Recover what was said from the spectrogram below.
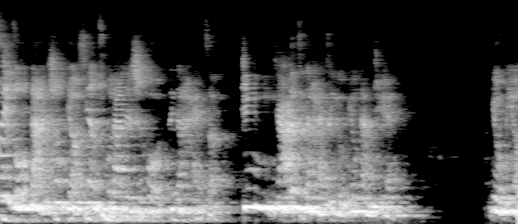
这种感受表现出来的时候，这个孩子，就你家的这个孩子有没有感觉？有没有？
